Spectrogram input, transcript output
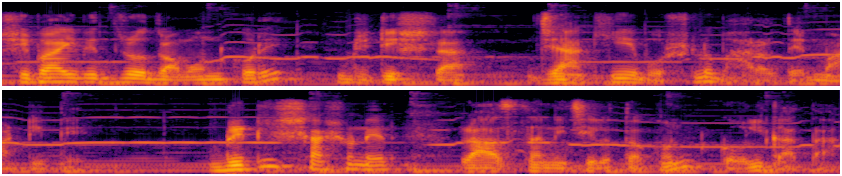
সিপাহী বিদ্রোহ দমন করে ব্রিটিশরা জাঁকিয়ে বসল ভারতের মাটিতে। ব্রিটিশ শাসনের রাজধানী ছিল তখন কলকাতা।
